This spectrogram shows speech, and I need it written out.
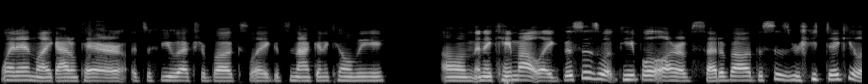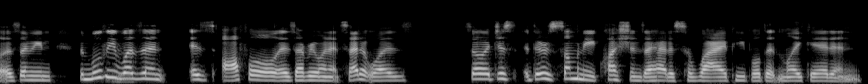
went in like, I don't care. It's a few extra bucks. Like, it's not going to kill me. Um, and it came out like, this is what people are upset about. This is ridiculous. I mean, the movie wasn't as awful as everyone had said it was. So it just, there's so many questions I had as to why people didn't like it. And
